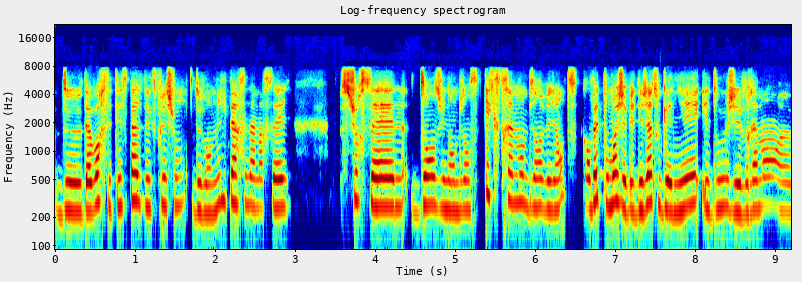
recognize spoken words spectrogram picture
de d'avoir cet espace d'expression devant 1000 personnes à Marseille sur scène, dans une ambiance extrêmement bienveillante, qu'en fait pour moi j'avais déjà tout gagné et donc j'ai vraiment euh,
